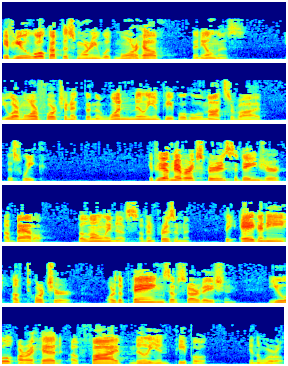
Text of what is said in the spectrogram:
If you woke up this morning with more health than illness, you are more fortunate than the one million people who will not survive this week. If you have never experienced the danger of battle, the loneliness of imprisonment, the agony of torture, or the pangs of starvation, you are ahead of five million people in the world.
